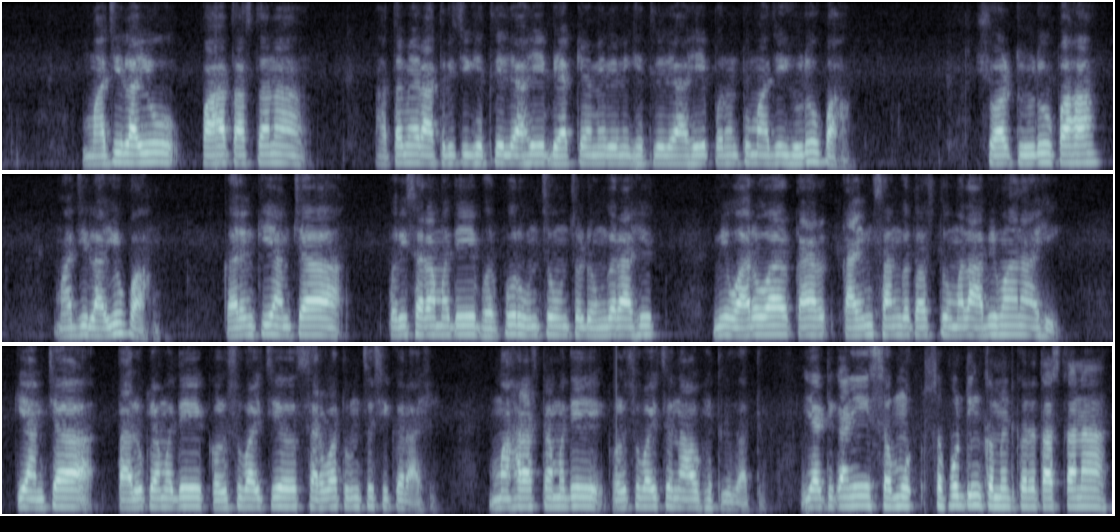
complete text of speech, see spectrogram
माझी लाईव पाहत असताना आता मी रात्रीची घेतलेली आहे बॅक कॅमेऱ्याने घेतलेली आहे परंतु माझे व्हिडिओ पहा. शॉर्ट व्हिडिओ पहा माझी लाईव्ह पहा. कारण की आमच्या परिसरामध्ये भरपूर उंच उंच डोंगर आहेत. मी वारंवार का कायम सांगत असतो मला अभिमान आहे की आमच्या तालुक्यामध्ये कळसुबाईचं सर्वात उंच शिखर आहे. महाराष्ट्रामध्ये कळसुबाईचं नाव घेतलं जातं. या ठिकाणी समो सपोर्टिंग कमेंट करत असताना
